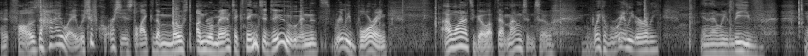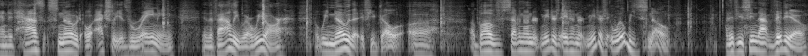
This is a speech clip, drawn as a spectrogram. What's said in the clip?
and it follows the highway, which of course is like the most unromantic thing to do and it's really boring. I wanted to go up that mountain, so wake up really early and then we leave. And it has snowed, or actually, it's raining in the valley where we are. But we know that if you go uh, above 700 meters, 800 meters, it will be snow. And if you've seen that video,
